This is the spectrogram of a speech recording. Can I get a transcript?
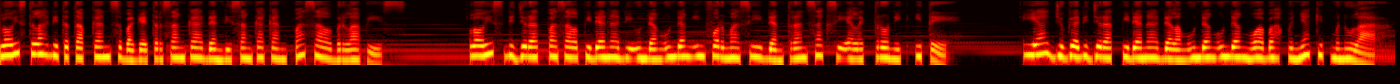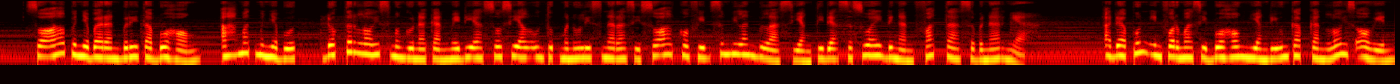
Lois telah ditetapkan sebagai tersangka dan disangkakan pasal berlapis. Lois dijerat pasal pidana di Undang-Undang Informasi dan Transaksi Elektronik (ITE). Ia juga dijerat pidana dalam Undang-Undang Wabah Penyakit Menular. Soal penyebaran berita bohong, Ahmad menyebut, Dr. Lois menggunakan media sosial untuk menulis narasi soal COVID-19 yang tidak sesuai dengan fakta sebenarnya. Adapun informasi bohong yang diungkapkan Lois Owen,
